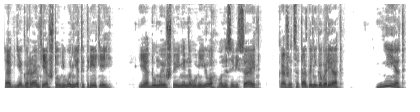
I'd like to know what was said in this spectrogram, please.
А где гарантия, что у него нет и третьей? Я думаю, что именно у нее он и зависает. Кажется, так они говорят. Нет,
